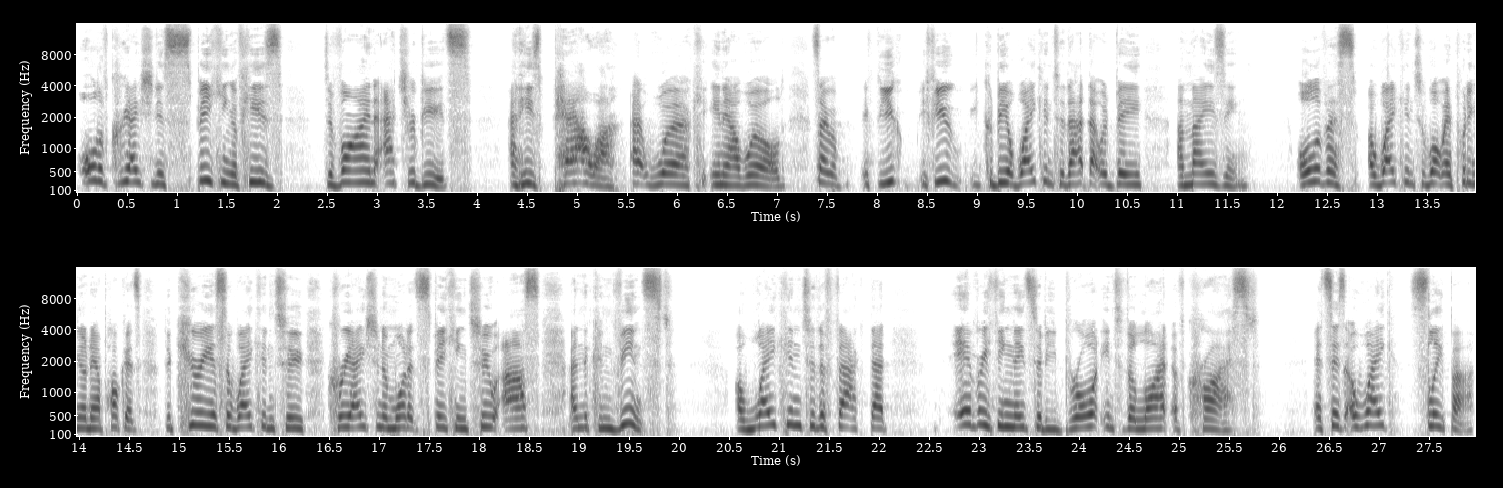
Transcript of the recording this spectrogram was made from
all of creation is speaking of his divine attributes and his power at work in our world. So if you, if you could be awakened to that, that would be amazing. All of us awaken to what we're putting in our pockets. The curious awaken to creation and what it's speaking to us. And the convinced awaken to the fact that everything needs to be brought into the light of Christ. It says, Awake, sleeper,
